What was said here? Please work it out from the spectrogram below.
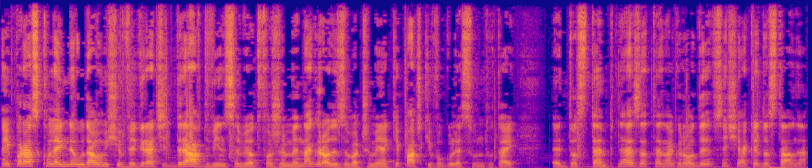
No i po raz kolejny udało mi się wygrać draft, więc sobie otworzymy nagrody. Zobaczymy, jakie paczki w ogóle są tutaj e, dostępne za te nagrody, w sensie jakie dostanę.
